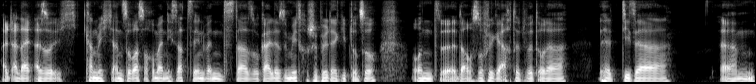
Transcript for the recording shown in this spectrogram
halt allein, also ich kann mich an sowas auch immer nicht satt sehen, wenn es da so geile symmetrische Bilder gibt und so und äh, da auch so viel geachtet wird oder halt dieser ähm,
